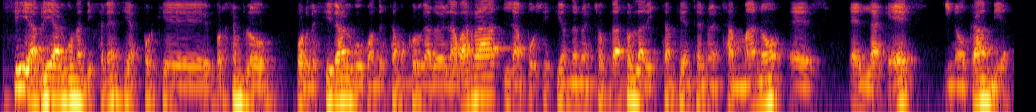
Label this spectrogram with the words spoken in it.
Sí, habría algunas diferencias, porque, por ejemplo, por decir algo, cuando estamos colgados en la barra, la posición de nuestros brazos, la distancia entre nuestras manos es, es la que es y no cambia.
